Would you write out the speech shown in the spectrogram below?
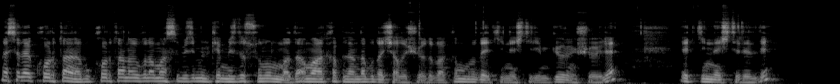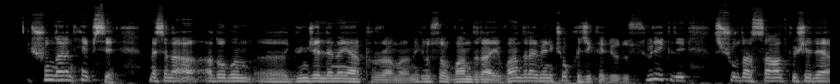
Mesela Cortana, bu Cortana uygulaması bizim ülkemizde sunulmadı ama arka planda bu da çalışıyordu. Bakın bunu da etkinleştireyim. Görün şöyle. Etkinleştirildi. Şunların hepsi. Mesela Adobe'un e, güncelleme programı, Microsoft OneDrive. OneDrive beni çok gıcık ediyordu. Sürekli şurada sağ alt köşede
